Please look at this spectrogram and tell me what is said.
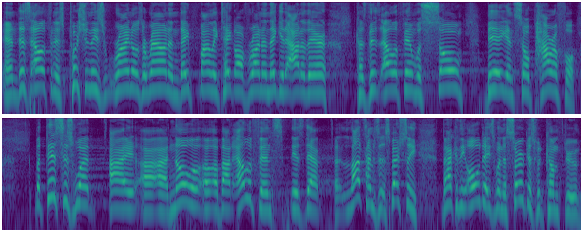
And this elephant is pushing these rhinos around, and they finally take off running. They get out of there because this elephant was so big and so powerful. But this is what I uh, know about elephants is that a lot of times, especially back in the old days when a circus would come through,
